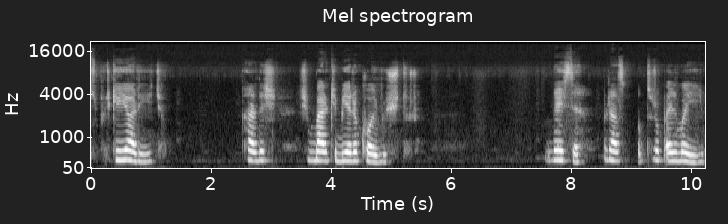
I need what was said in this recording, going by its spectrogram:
Süpürgeyi arayacağım. Kardeş şimdi belki bir yere koymuştur. Neyse biraz oturup elma yiyeyim.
